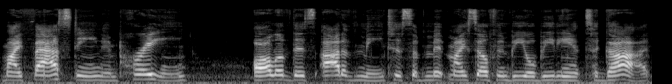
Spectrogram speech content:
my fasting and praying all of this out of me to submit myself and be obedient to God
